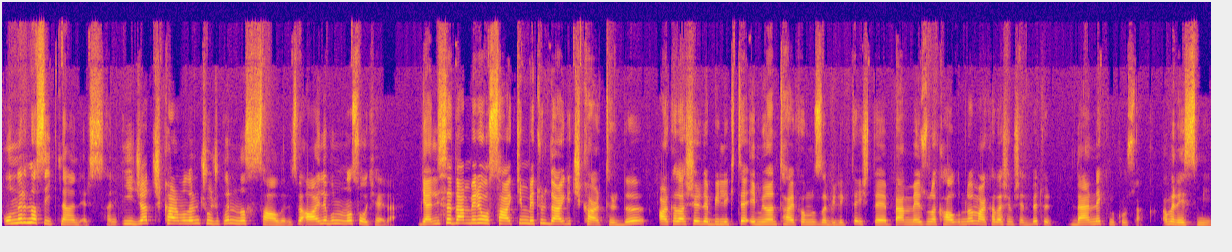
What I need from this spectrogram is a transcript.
Onları nasıl ikna ederiz? Hani icat çıkarmalarını çocukları nasıl sağlarız? Ve aile bunu nasıl okeyler? Yani liseden beri o Sakin Betül dergi çıkartırdı. Arkadaşlarıyla birlikte, MUN tayfamızla birlikte işte ben mezuna kaldığım dönem arkadaşlarım şey dedi. Betül dernek mi kursak? Ama resmi.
